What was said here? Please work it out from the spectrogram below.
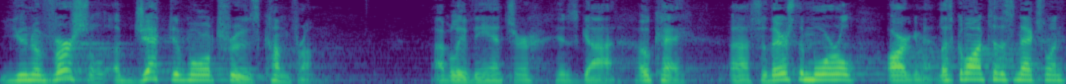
universal, objective moral truths come from? I believe the answer is God. Okay, uh, so there's the moral argument. Let's go on to this next one,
